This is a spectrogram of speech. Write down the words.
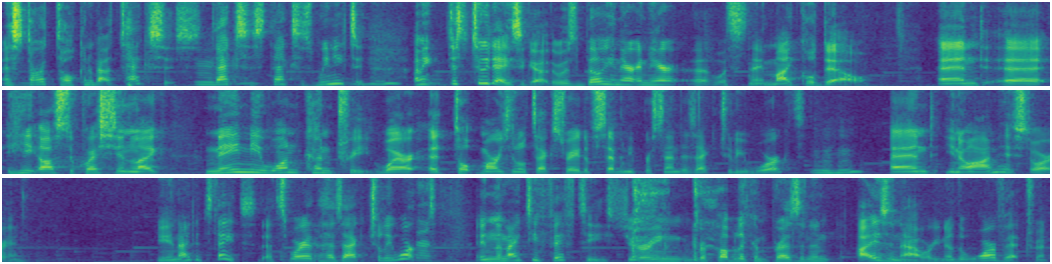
and start talking about taxes. Taxes, taxes. We need to. I mean, just two days ago, there was a billionaire in here, uh, what's his name? Michael Dell. And uh, he asked the question like, name me one country where a top marginal tax rate of 70% has actually worked. And, you know, I'm a historian. The United States. That's where it has actually worked. In the 1950s, during Republican President Eisenhower, you know, the war veteran,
